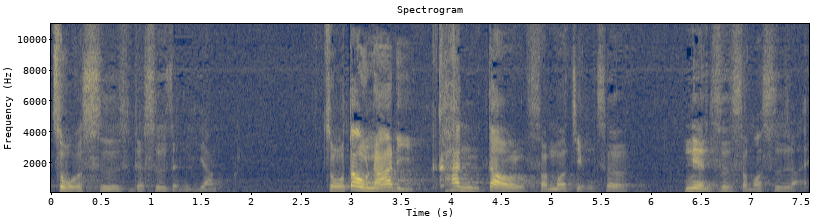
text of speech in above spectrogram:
作诗的诗人一样。走到哪里看到什么景色，念出什么诗来，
